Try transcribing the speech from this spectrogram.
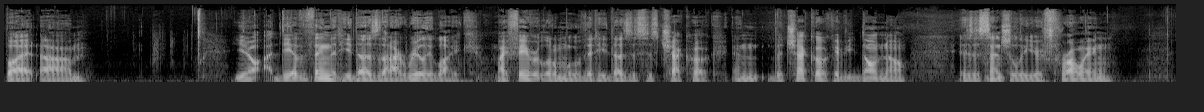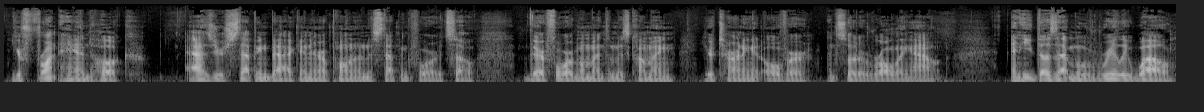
But, um, you know, the other thing that he does that I really like, my favorite little move that he does is his check hook. And the check hook, if you don't know, is essentially you're throwing your front hand hook as you're stepping back and your opponent is stepping forward. So, therefore, momentum is coming, you're turning it over and sort of rolling out and he does that move really well,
